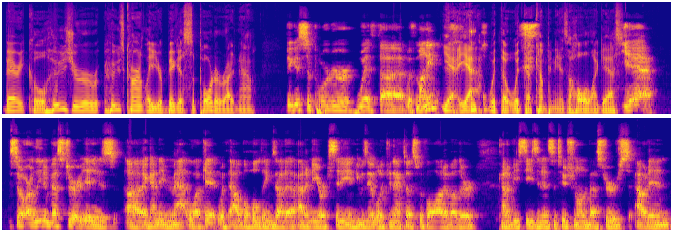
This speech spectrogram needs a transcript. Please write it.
Very cool. Who's your Who's currently your biggest supporter right now? Biggest supporter with uh, with money? Yeah, yeah, with the with the company as a whole, I guess. Yeah, so our lead investor is uh, a guy named Matt Luckett with Alba Holdings out of out of New York City, and he was able to connect us with a lot of other kind of VCs and institutional investors out in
